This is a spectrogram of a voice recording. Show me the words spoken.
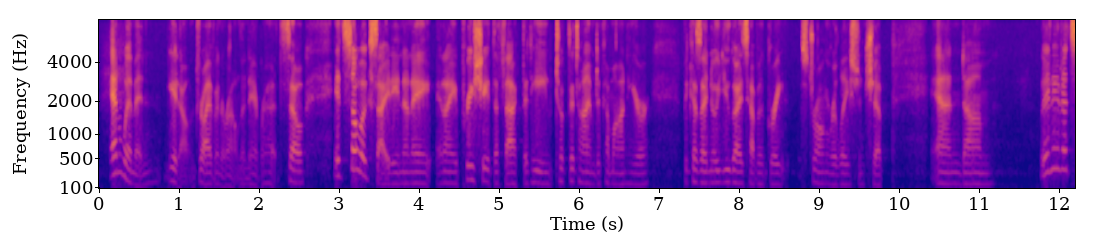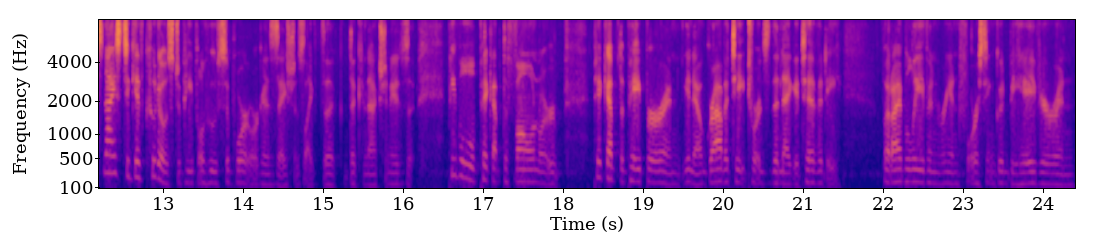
and women, you know, driving around the neighborhood. So it's so exciting, and I and I appreciate the fact that he took the time to come on here, because I know you guys have a great, strong relationship, and. Um, and it's nice to give kudos to people who support organizations like the the connection. Is people will pick up the phone or pick up the paper and you know gravitate towards the negativity, but I believe in reinforcing good behavior and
